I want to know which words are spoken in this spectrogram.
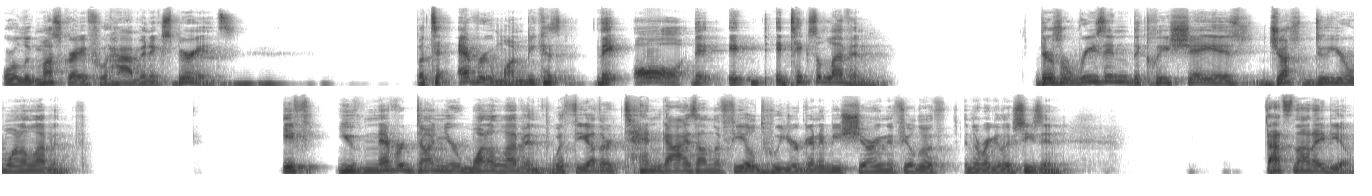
or Luke Musgrave who have an experience, but to everyone because they all it, it, it takes 11. There's a reason the cliche is just do your 111th. If you've never done your 111th with the other 10 guys on the field who you're going to be sharing the field with in the regular season, that's not ideal.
